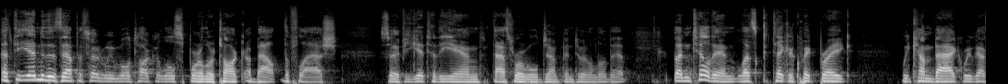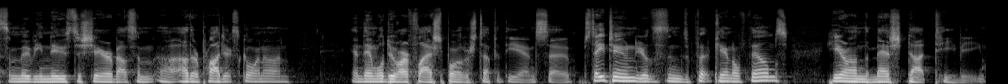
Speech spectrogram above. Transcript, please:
at the end of this episode, we will talk a little spoiler talk about the Flash. So if you get to the end, that's where we'll jump into it a little bit. But until then, let's take a quick break. We come back. We've got some movie news to share about some uh, other projects going on. and then we'll do our flash spoiler stuff at the end. So stay tuned. You're listening to Footcandle Films here on the Mesh.tv.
